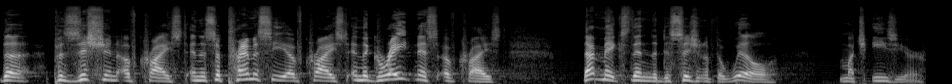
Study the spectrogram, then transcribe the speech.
the position of Christ and the supremacy of Christ and the greatness of Christ, that makes then the decision of the will much easier.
